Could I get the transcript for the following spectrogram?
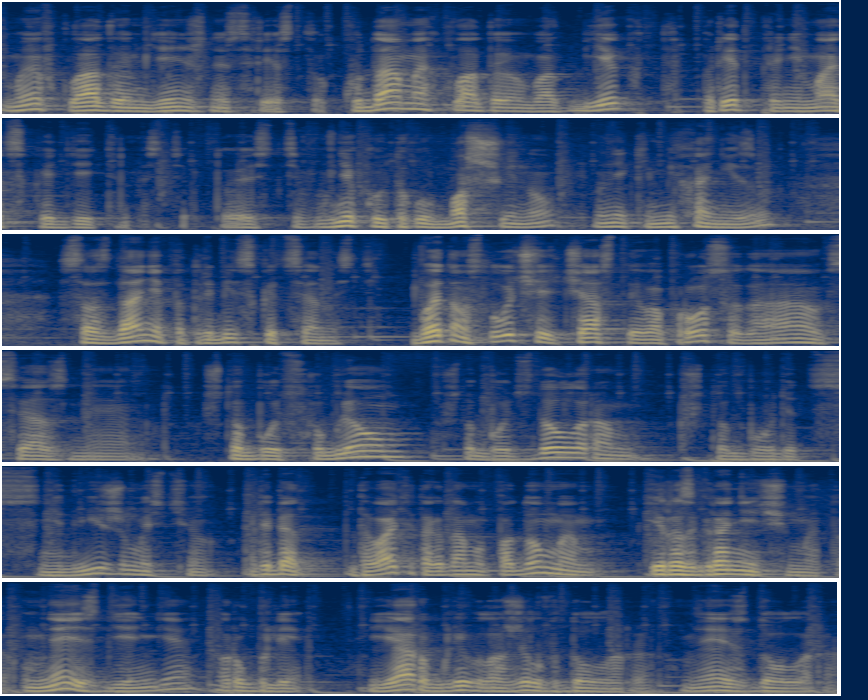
мы вкладываем денежные средства. Куда мы вкладываем? В объект предпринимательской деятельности, то есть в некую такую машину, в некий механизм создания потребительской ценности. В этом случае частые вопросы, да, связанные что будет с рублем, что будет с долларом, что будет с недвижимостью. Ребят, давайте тогда мы подумаем и разграничим это. У меня есть деньги, рубли. Я рубли вложил в доллары. У меня есть доллары.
